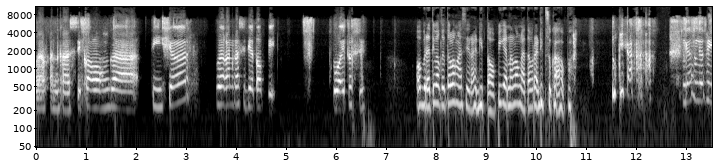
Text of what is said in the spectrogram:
gue akan kasih kalau enggak t-shirt gue akan kasih dia topi. Dua itu sih. Oh berarti waktu itu lo ngasih Radit topi karena lo nggak tahu Radit suka apa? enggak enggak sih.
